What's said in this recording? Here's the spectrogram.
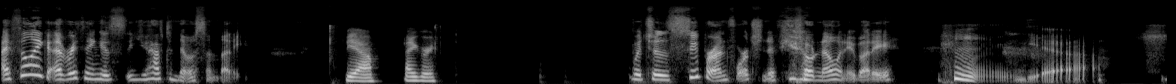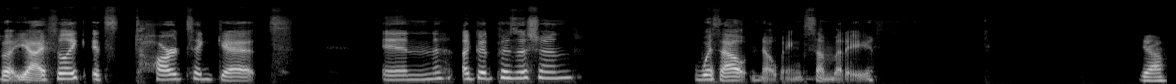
I feel like everything is, you have to know somebody, Yeah, I agree. Which is super unfortunate if you don't know anybody. Hmm, yeah. But yeah, I feel like it's hard to get in a good position without knowing somebody. Yeah,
